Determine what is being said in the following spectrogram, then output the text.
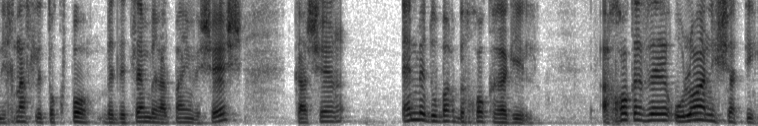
נכנס לתוקפו בדצמבר 2006, כאשר אין מדובר בחוק רגיל. החוק הזה הוא לא ענישתי,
